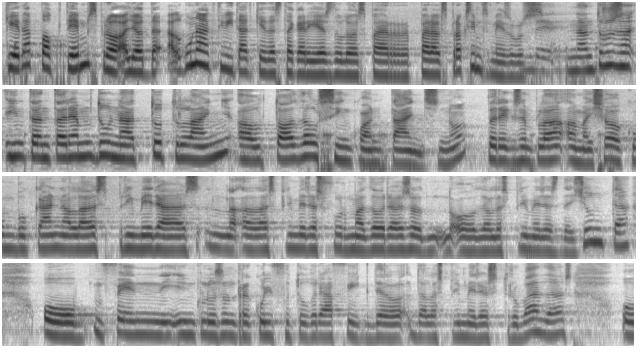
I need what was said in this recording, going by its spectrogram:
Queda poc temps, però allò, de, alguna activitat que destacaries, Dolors, per, per als pròxims mesos? Bé, nosaltres intentarem donar tot l'any el to dels 50 anys, no? Per exemple, amb això, convocant a les primeres, a les primeres formadores o, o de les primeres de Junta, o fent inclús un recull fotogràfic de, de les primeres trobades, o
